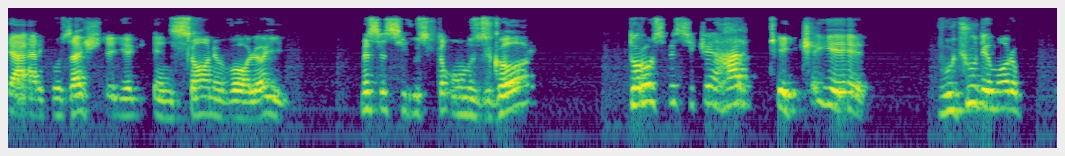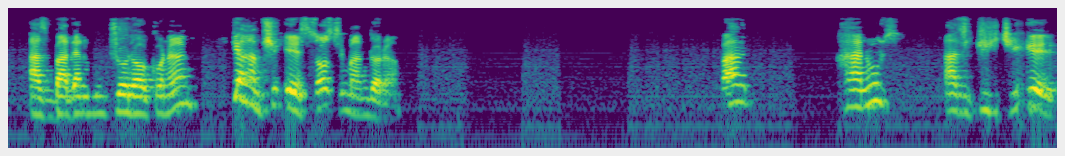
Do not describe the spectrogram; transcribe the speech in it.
در گذشت یک انسان والایی مثل سیروس آموزگار درست مثل که هر تکه وجود ما رو از بدنمون جدا کنن یه همچه احساسی من دارم. بعد هنوز از گیجی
